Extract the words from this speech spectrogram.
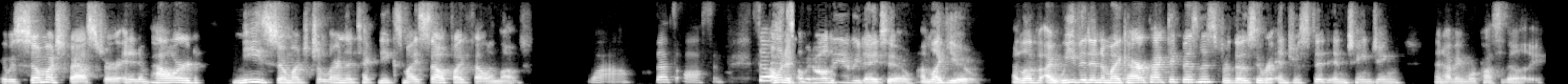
It was so much faster and it empowered me so much to learn the techniques myself. I fell in love. Wow, that's awesome. So I want to do it all day, every day too. I'm like you. I love, I weave it into my chiropractic business for those who are interested in changing and having more possibility.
